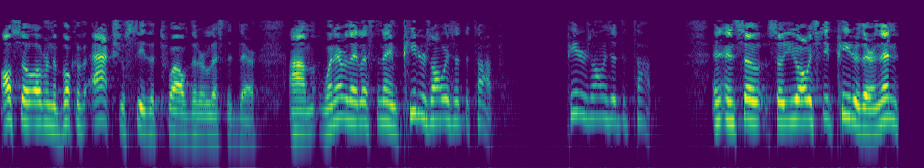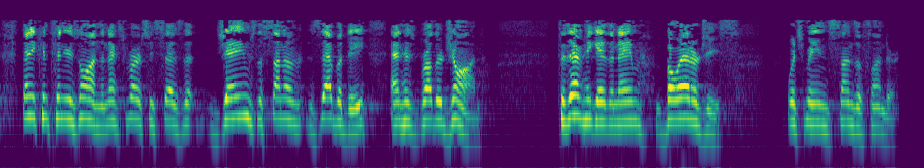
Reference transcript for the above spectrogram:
Also over in the book of Acts, you'll see the 12 that are listed there. Um, whenever they list the name, Peter's always at the top. Peter's always at the top. And, and so, so you always see Peter there. And then, then he continues on. The next verse he says that James, the son of Zebedee, and his brother John. To them he gave the name Boanerges, which means sons of thunder.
